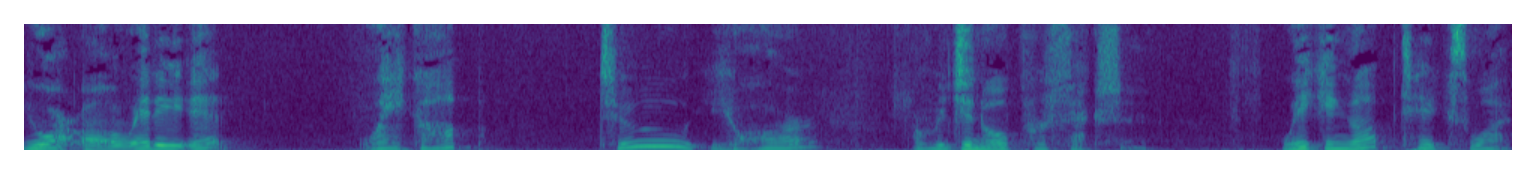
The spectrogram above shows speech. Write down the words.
You are already it. Wake up to your original perfection. Waking up takes what?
